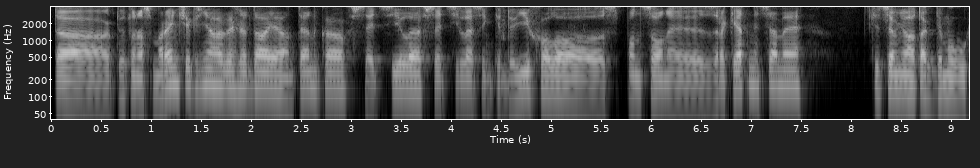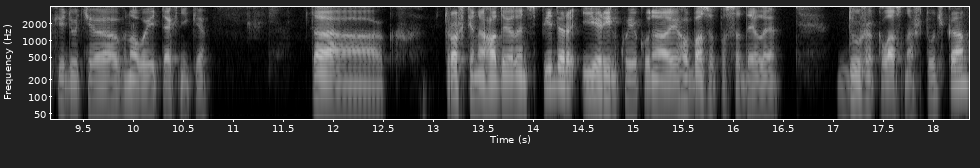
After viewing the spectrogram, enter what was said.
Так, тут у нас маринчик з нього виглядає, антенка, все ціле, все цілесеньке доїхало, спонсони з ракетницями. Чи це в нього так димовухи йдуть е, в нової техніки? Так. Трошки нагадує Лендспідер і рінку, яку на його базу посадили. Дуже класна штучка.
